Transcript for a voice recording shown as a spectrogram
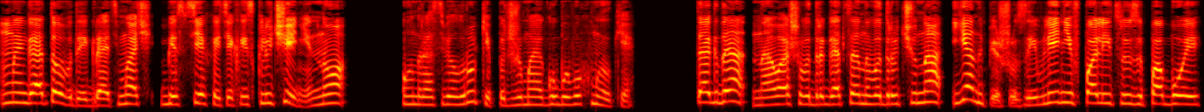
«Мы готовы доиграть матч без всех этих исключений, но...» Он развел руки, поджимая губы в ухмылке. «Тогда на вашего драгоценного драчуна я напишу заявление в полицию за побои».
